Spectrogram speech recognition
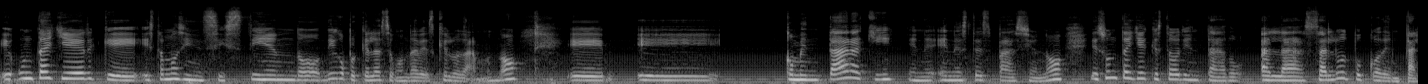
eh, un taller que estamos insistiendo digo porque es la segunda vez que lo damos no eh, comentar aquí en, este espacio, ¿no? Es un taller que está orientado a la salud bucodental.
